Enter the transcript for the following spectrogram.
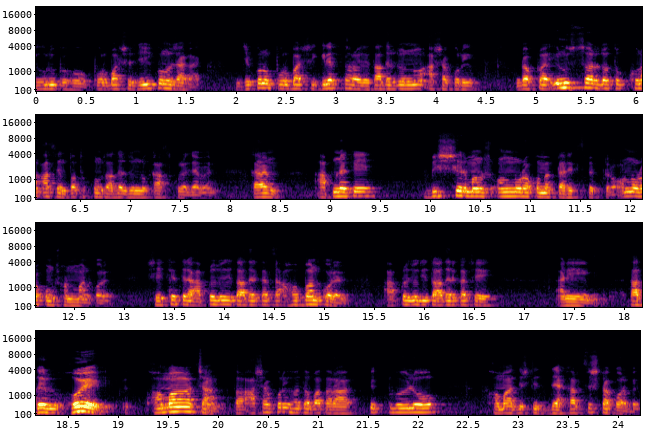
ইউরোপে হোক প্রবাসের যেই কোনো জায়গায় যে কোনো প্রবাসী গ্রেপ্তার হয়েছে তাদের জন্য আশা করি ডক্টর ইউনুস স্যার যতক্ষণ আছেন ততক্ষণ তাদের জন্য কাজ করে যাবেন। কারণ আপনাকে বিশ্বের মানুষ অন্যরকম একটা রেসপেক্ট করে অন্যরকম সম্মান করে। সেই ক্ষেত্রে আপনি যদি তাদের কাছে আহ্বান করেন, আপনি যদি তাদের কাছে মানে তাদের হয়ে ক্ষমা চান, তা আশা করি হয়তো বা তারা একটু হইলেও ক্ষমা দৃষ্টিতে দেখার চেষ্টা করবে।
